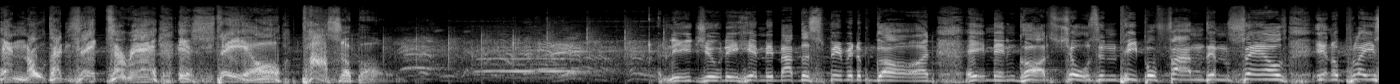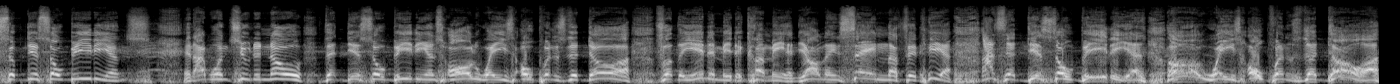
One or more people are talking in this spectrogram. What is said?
and know that victory is still possible. I need you to hear me by the Spirit of God. Amen. God's chosen people find themselves in a place of disobedience. And I want you to know that disobedience always opens the door for the enemy to come in. Y'all ain't saying nothing here. I said disobedience always opens the door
